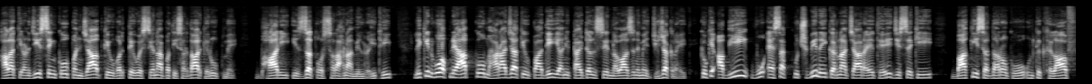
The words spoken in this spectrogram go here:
हालाँकि रणजीत सिंह को पंजाब के उभरते हुए सेनापति सरदार के रूप में भारी इज़्ज़त और सराहना मिल रही थी, लेकिन वो अपने आप को महाराजा की उपाधि यानी टाइटल से नवाजने में झिझक रहे थे, क्योंकि अभी वो ऐसा कुछ भी नहीं करना चाह रहे थे जिससे कि बाकी सरदारों को उनके खिलाफ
